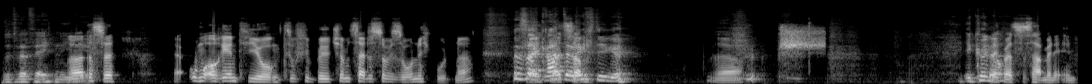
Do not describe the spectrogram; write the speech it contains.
Das wäre vielleicht eine Idee. Ja, das wär, ja, um Orientierung. Zu viel Bildschirmzeit ist sowieso nicht gut, ne? Das ist ja gerade der Richtige. Ja. Ihr könnt Vielleicht auch zusammen ein,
